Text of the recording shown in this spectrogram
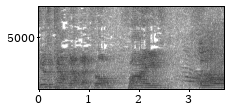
Give us a countdown then from five, four,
